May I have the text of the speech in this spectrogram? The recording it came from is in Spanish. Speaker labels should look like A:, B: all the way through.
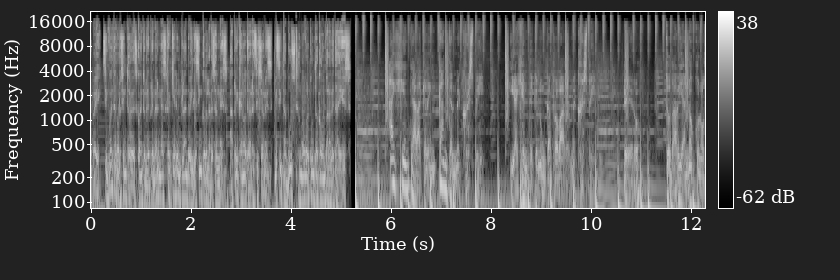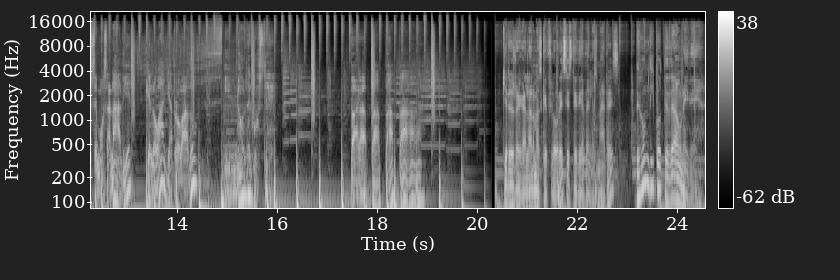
A: AroPay. 50% de descuento en el primer mes requiere un plan de 25 dólares al mes. Aplican otras restricciones. Visita boostmobile.com para detalles.
B: Hay gente a la que le encanta el McCrispy y hay gente que nunca ha probado el McCrispy. Pero todavía no conocemos a nadie que lo haya probado y no le guste. Para pa pa pa.
C: ¿Quieres regalar más que flores este Día de las Madres? The Home Depot te da una idea.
